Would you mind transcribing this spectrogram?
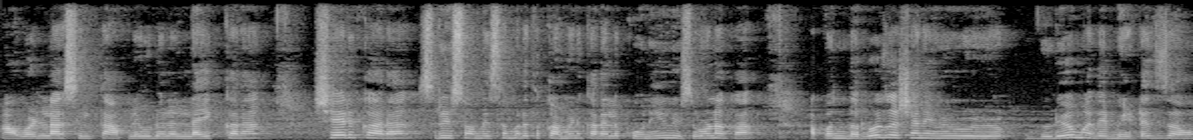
आवडला असेल तर आपल्या व्हिडिओला लाईक करा शेअर करा. श्री स्वामी समर्थ कमेंट करायला कोणीही विसरू नका. आपण दररोज अशा नेहमी व्हिडिओमध्ये भेटत जाऊ.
